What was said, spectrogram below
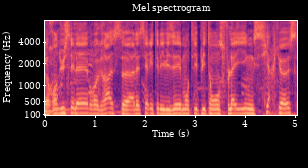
rendu célèbre grâce à la série télévisée Monty Python's Flying Circus.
